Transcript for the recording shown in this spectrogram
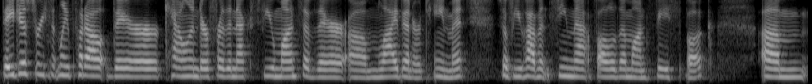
They just recently put out their calendar for the next few months of their um, live entertainment. So if you haven't seen that, follow them on Facebook. Um,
